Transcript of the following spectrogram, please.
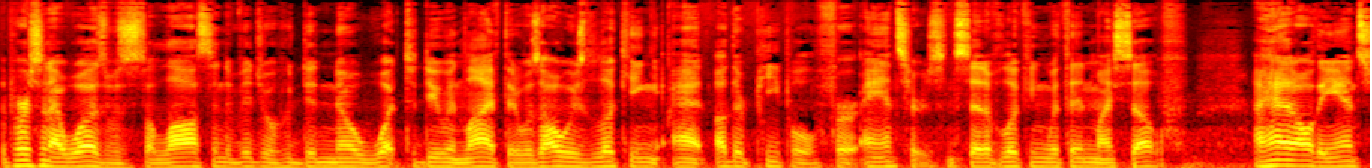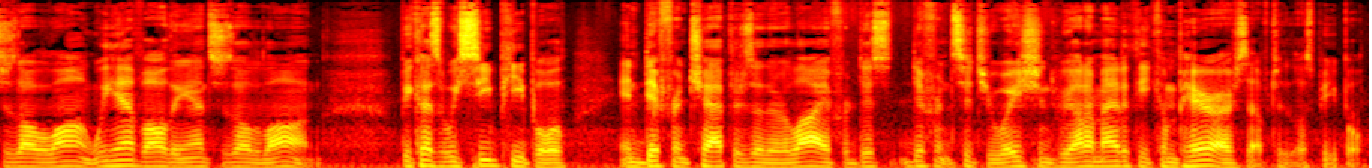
the person I was was a lost individual who didn't know what to do in life that was always looking at other people for answers instead of looking within myself. I had all the answers all along. We have all the answers all along because we see people in different chapters of their life or dis- different situations. We automatically compare ourselves to those people.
